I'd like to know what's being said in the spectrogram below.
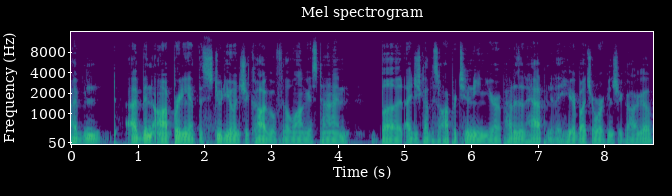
I've been I've been operating at the studio in Chicago for the longest time, but I just got this opportunity in Europe. How does it happen? Do they hear about your work in Chicago?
